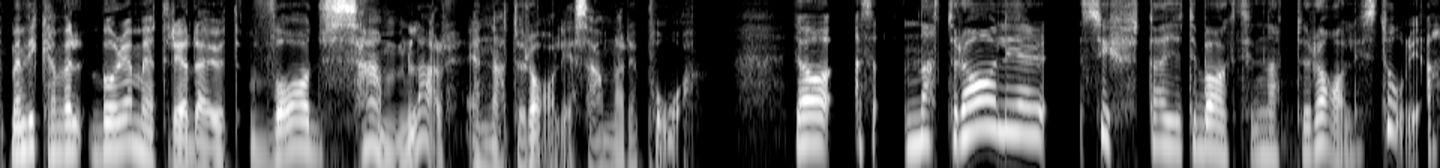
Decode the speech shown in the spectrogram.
Men vi kan väl börja med att reda ut vad samlar en naturaliesamlare på? Ja, alltså naturalier syftar ju tillbaka till naturalhistoria.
